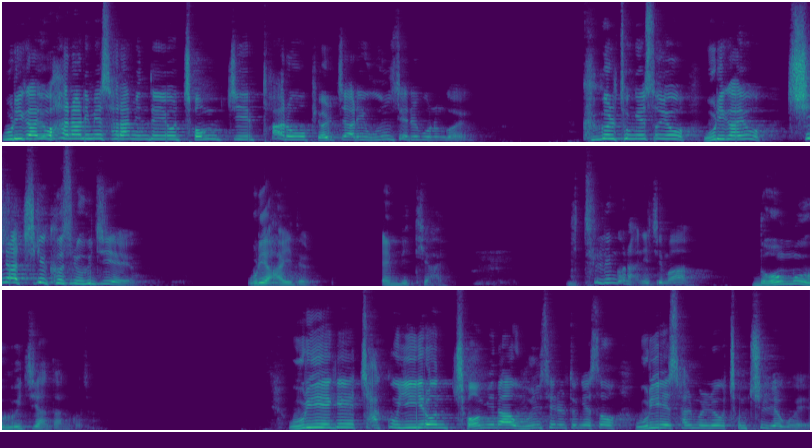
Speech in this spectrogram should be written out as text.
우리가요, 하나님의 사람인데요, 점집, 타로, 별자리, 운세를 보는 거예요. 그걸 통해서요, 우리가요, 지나치게 그것을 의지해요. 우리 아이들, MBTI. 뭐 틀린 건 아니지만 너무 의지한다는 거죠. 우리에게 자꾸 이런 점이나 운세를 통해서 우리의 삶을 점치려고 해요.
